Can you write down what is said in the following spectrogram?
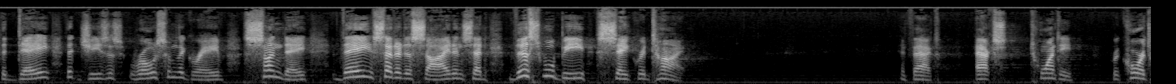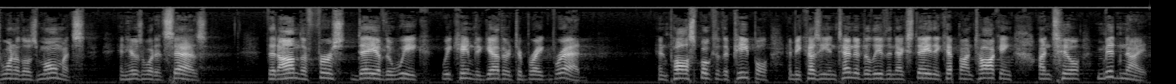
the day that Jesus rose from the grave, Sunday, they set it aside and said, This will be sacred time. In fact, Acts 20 records one of those moments, and here's what it says that on the first day of the week, we came together to break bread. And Paul spoke to the people, and because he intended to leave the next day, they kept on talking until midnight,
